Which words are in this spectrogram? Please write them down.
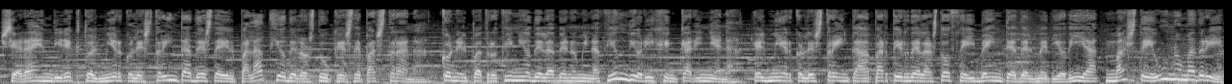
se hará en directo el miércoles 30 desde el Palacio de los Duques de Pastrana, con el patrocinio de la denominación de origen cariñena. El miércoles 30 a partir de las 12 y 20 del mediodía, Más de Uno Madrid,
